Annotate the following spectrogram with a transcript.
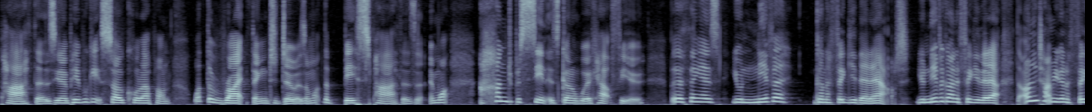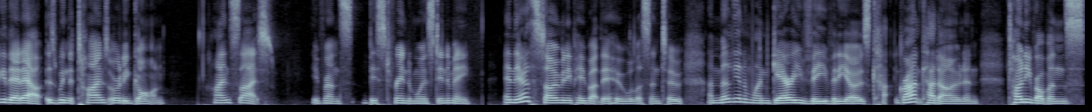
path is. You know, people get so caught up on what the right thing to do is and what the best path is and what 100% is going to work out for you. But the thing is, you're never going to figure that out. You're never going to figure that out. The only time you're going to figure that out is when the time's already gone. Hindsight, everyone's best friend and worst enemy. And there are so many people out there who will listen to a million and one Gary Vee videos, Grant Cardone, and Tony Robbins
